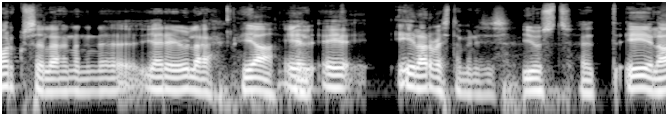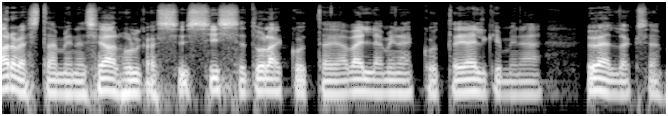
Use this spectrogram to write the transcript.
Markusele annan järje üle. jaa eel, eel, eelarvestamine siis. just, et eelarvestamine, sealhulgas siis sissetulekute ja väljaminekute jälgimine, öeldakse,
